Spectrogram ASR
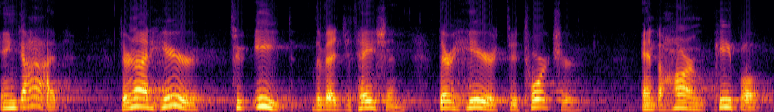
in God. They're not here to eat the vegetation. They're here to torture and to harm people.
